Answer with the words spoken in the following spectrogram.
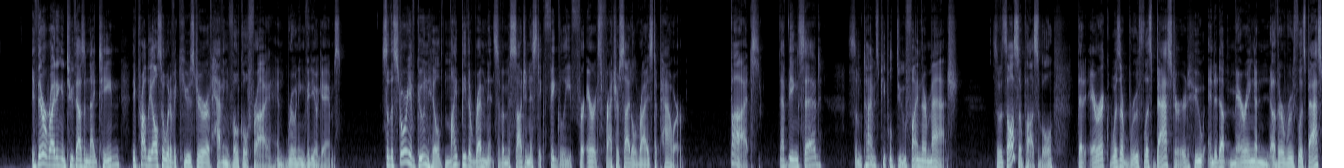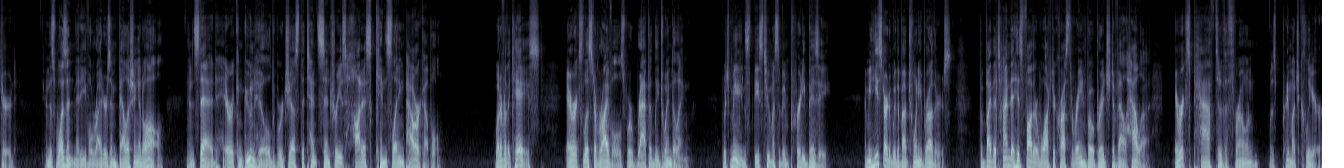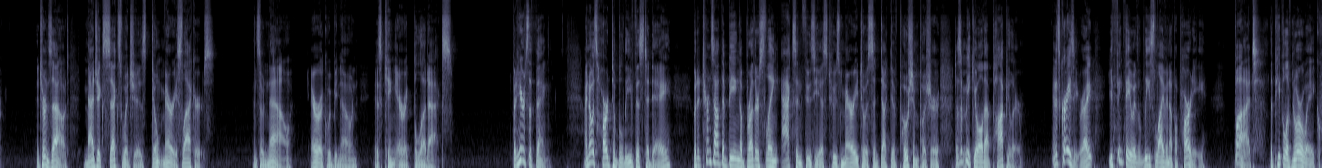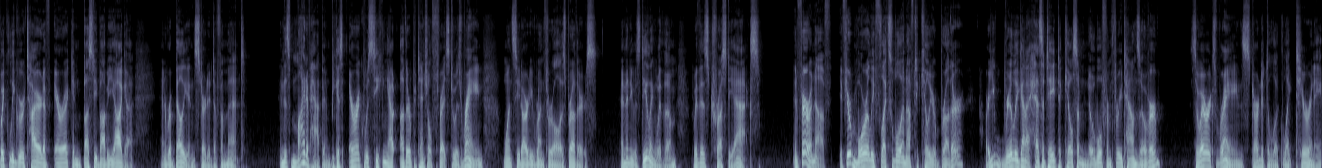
If they were writing in 2019, they probably also would have accused her of having vocal fry and ruining video games. So the story of Gunhild might be the remnants of a misogynistic fig leaf for Eric's fratricidal rise to power. But That being said, sometimes people do find their match. So it's also possible that Eric was a ruthless bastard who ended up marrying another ruthless bastard. And this wasn't medieval writers embellishing at all. And instead, Eric and Gunhild were just the 10th century's hottest kinslaying power couple. Whatever the case, Eric's list of rivals were rapidly dwindling, which means these two must have been pretty busy. I mean, he started with about 20 brothers, but by the time that his father walked across the Rainbow Bridge to Valhalla, Eric's path to the throne was pretty much clear. It turns out, magic sex witches don't marry slackers. And so now, Eric would be known as King Eric Bloodaxe. But here's the thing I know it's hard to believe this today, but it turns out that being a brother slaying axe enthusiast who's married to a seductive potion pusher doesn't make you all that popular. And it's crazy, right? You'd think they would at least liven up a party. But the people of Norway quickly grew tired of Eric and Busty Baba Yaga, and rebellion started to foment. And this might have happened because Eric was seeking out other potential threats to his reign once he'd already run through all his brothers. And then he was dealing with them with his trusty axe. And fair enough, if you're morally flexible enough to kill your brother, are you really gonna hesitate to kill some noble from three towns over? So Eric's reign started to look like tyranny.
